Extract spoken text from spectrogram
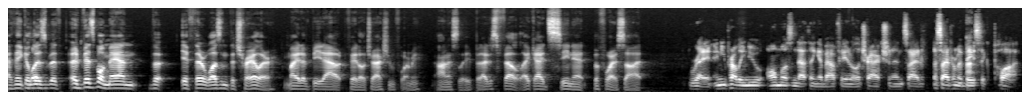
I think Elisabeth Invisible Man, the if there wasn't the trailer, might have beat out Fatal Attraction for me, honestly. But I just felt like I'd seen it before I saw it. Right, and you probably knew almost nothing about Fatal Attraction inside aside from a basic plot.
